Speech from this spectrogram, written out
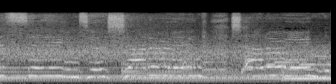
it seems you're shattering, shattering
